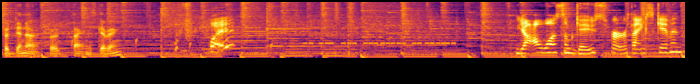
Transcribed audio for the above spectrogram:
for dinner for Thanksgiving. What? Y'all want some goose for Thanksgiving?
